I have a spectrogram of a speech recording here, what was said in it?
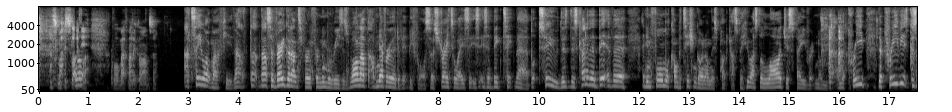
that's my slightly well, more mathematical answer. I'll tell you what, Matthew, that, that that's a very good answer for, for a number of reasons. One, I've, I've never heard of it before, so straight away it's, it's, it's, a big tick there. But two, there's there's kind of a bit of a an informal competition going on this podcast for who has the largest favourite number. and the pre the previous because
